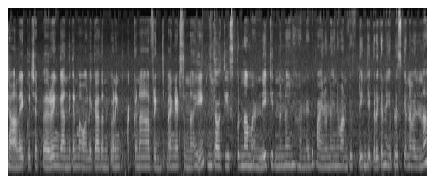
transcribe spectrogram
చాలా ఎక్కువ చెప్పారు. ఇంకా అందుకని మా వాళ్ళే కాదనుకోని ఇంక పక్కన ఫ్రిడ్జ్ మ్యాగ్నెట్స్ ఉన్నాయి. ఇంకా అవి తీసుకున్నామండి కింద ఉన్నాయి హండ్రెడ్ పైన ఉన్నాయి వన్ ఫిఫ్టీ. ఇంక ఎక్కడికైనా ఏ ప్లేస్కైనా వెళ్ళినా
